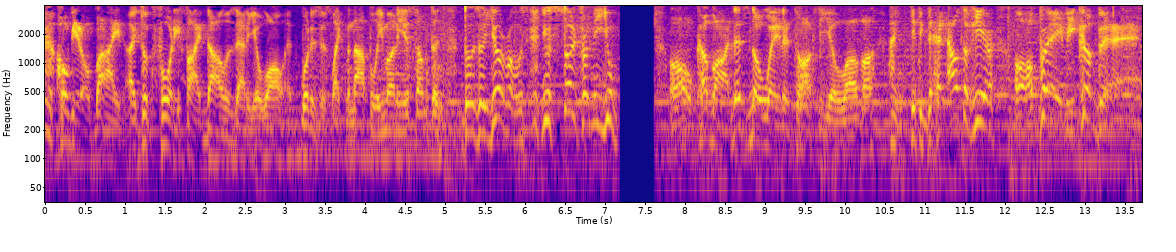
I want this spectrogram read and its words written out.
Hope you don't mind. I took $45 out of your wallet. What is this, like Monopoly money or something? Those are euros. You stole from me, you Oh, come on. That's no way to talk to your lover. I'm getting the hell out of here. Oh, baby, come back.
